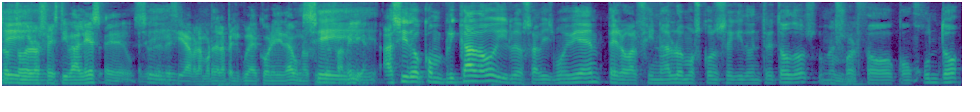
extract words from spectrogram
no todos los festivales, eh, es decir, hablamos de la película de Corea, uno sí. de familia. Ha sido complicado y lo sabéis muy bien, pero al final lo hemos conseguido entre todos, un esfuerzo conjunto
